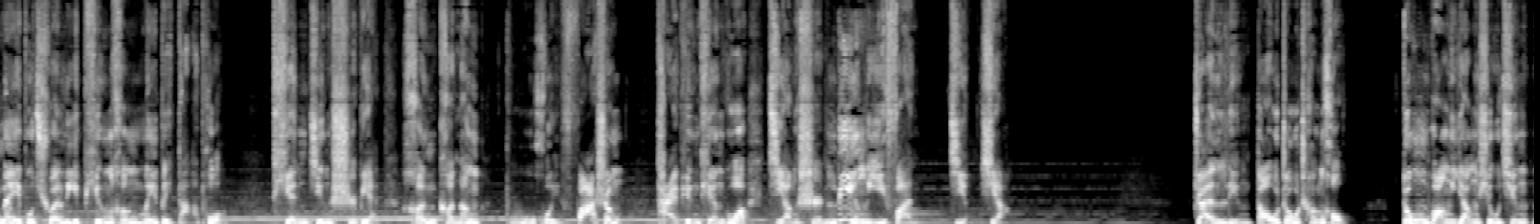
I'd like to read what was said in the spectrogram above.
内部权力平衡没被打破，天津事变很可能不会发生，太平天国将是另一番景象。占领道州城后。东王杨秀清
